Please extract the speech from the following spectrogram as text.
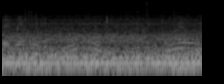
Pedrinha bonita. Não é um-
